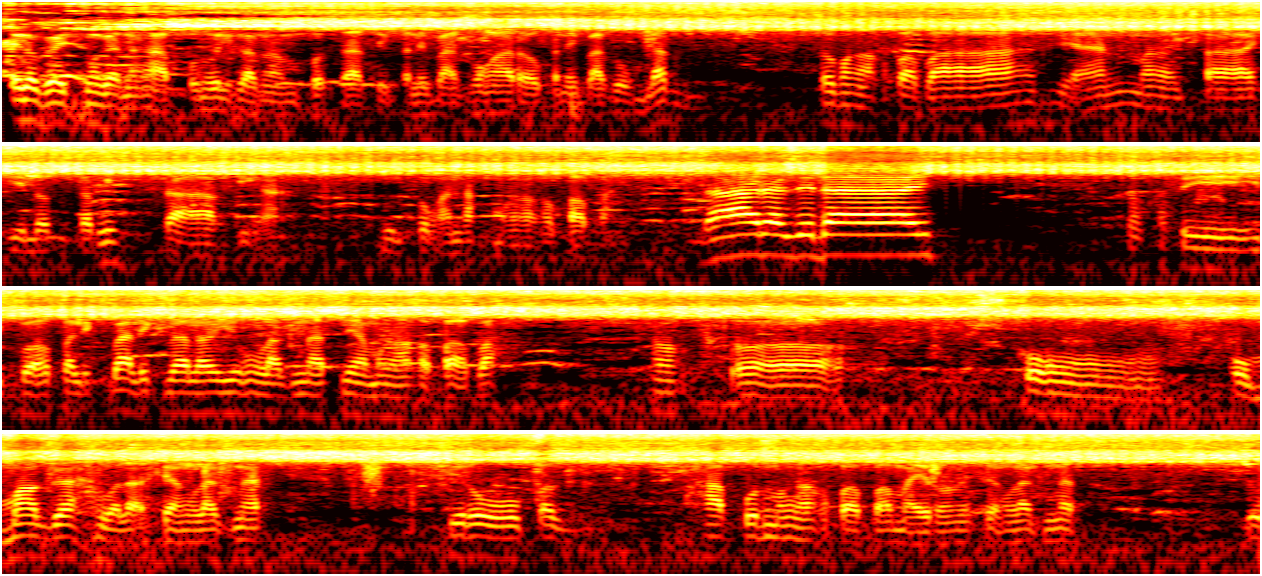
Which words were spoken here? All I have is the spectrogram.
Hello guys, magandang hapon. Welcome naman po sa ating panibagong araw, panibagong vlog. So mga kapapa, yan, magpahilot kami sa aking ah, bunsong anak mga kapapa. Dahan, diday! So kasi balik-balik na yung lagnat niya mga kapapa. No? So, kung umaga, wala siyang lagnat. Pero pag hapon mga kapapa, mayroon na siyang lagnat. So,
